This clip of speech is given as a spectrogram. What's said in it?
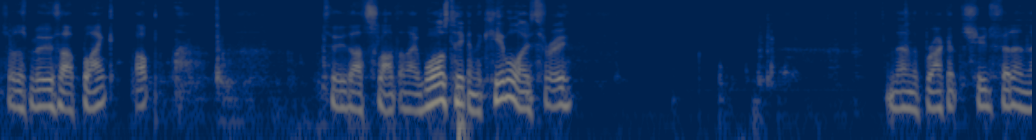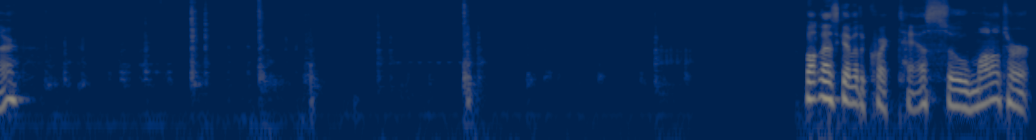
So just move that blank up to that slot that I was taking the cable out through. And then the bracket should fit in there. But let's give it a quick test. So monitor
